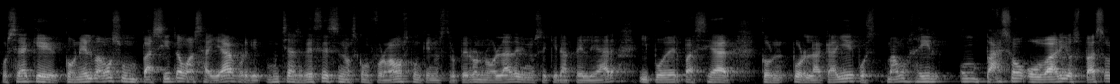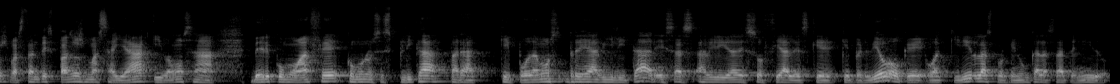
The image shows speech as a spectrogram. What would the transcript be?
O sea que con él vamos un pasito más allá, porque muchas veces nos conformamos con que nuestro perro no ladre y no se quiera pelear y poder pasear por la calle, pues vamos a ir un paso o varios pasos, bastantes pasos más allá y vamos a ver cómo hace, cómo nos explica para que podamos rehabilitar esas habilidades sociales que, perdió o, que, o adquirirlas porque nunca las ha tenido.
